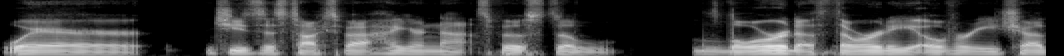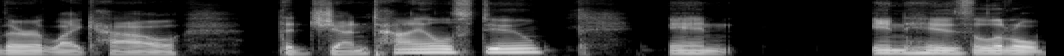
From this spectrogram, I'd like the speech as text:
where Jesus talks about how you're not supposed to lord authority over each other like how the Gentiles do. And in his little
